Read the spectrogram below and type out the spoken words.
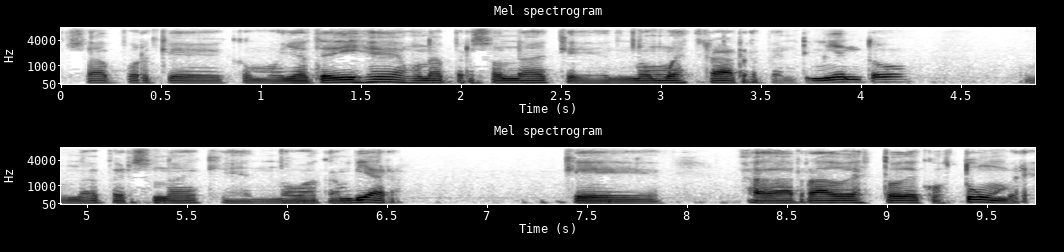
O sea, porque como ya te dije, es una persona que no muestra arrepentimiento, una persona que no va a cambiar, que ha agarrado esto de costumbre.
